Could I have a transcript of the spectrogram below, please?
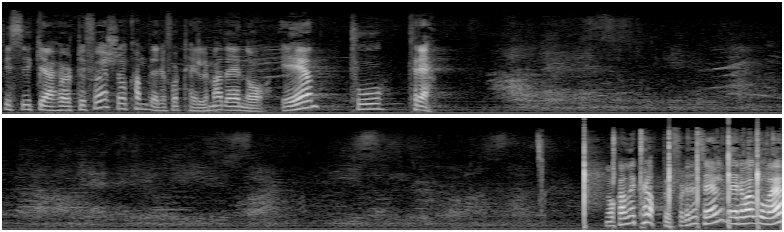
Hvis ikke jeg har hørt det før, så kan dere fortelle meg det nå. Én, to, tre. Nå kan dere klappe for dere selv. Dere var gode.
